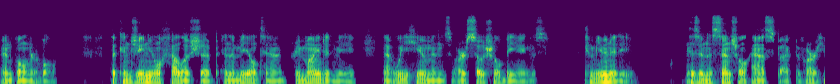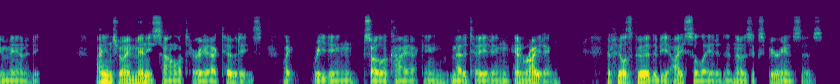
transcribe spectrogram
and vulnerable. The congenial fellowship in the meal tent reminded me that we humans are social beings. Community is an essential aspect of our humanity. I enjoy many solitary activities like reading, solo kayaking, meditating, and writing. It feels good to be isolated in those experiences,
